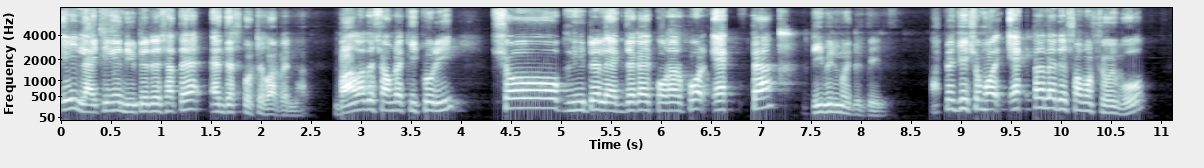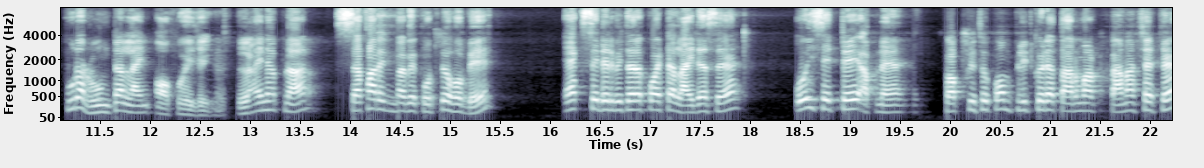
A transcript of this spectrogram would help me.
এই লাইটিং এর নিউটেলের সাথে অ্যাডজাস্ট করতে পারবেন না। বাংলাদেশে আমরা কি করি? সব নিউটেল এক জায়গায় করার পর একটা ডিবির মধ্যে দিই। আপনি যে সময় একটা লাইটের সমস্যা হইব, পুরো রুমটা লাইন অফ হয়ে যাবে লাইন আপনার সেপারেট ভাবে করতে হবে। এক সেটের ভিতরে কয়টা লাইট আছে? ওই সেটে আপনি সবকিছু কমপ্লিট করে তার মাঠ টানা শেষে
